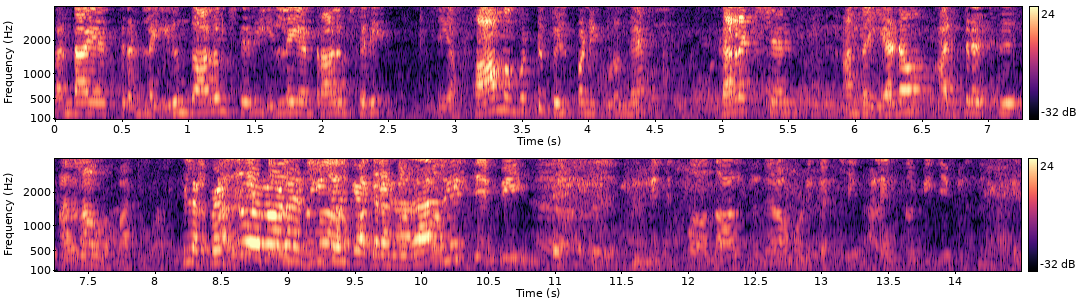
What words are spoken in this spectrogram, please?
ரெண்டாயிரத்தி ரெண்டுல இருந்தாலும் சரி இல்லை என்றாலும் சரி நீங்க ஃபார்மை மட்டும் ஃபில் பண்ணி கொடுங்க. கரெக்ஷன் அந்த இடம் அட்ரஸ் அதெல்லாம் அவங்க பார்த்துக்குவாங்க இல்ல பெற்றோரோட டீட்டெயில் கேட்கறாங்க அதாவது பிஜேபி நிதிஷ்குமார் வந்து ஆளுக்கு இருக்காரு அவங்களுடைய கட்சி அலைன்ஸ்ல பிஜேபி இருக்கு.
